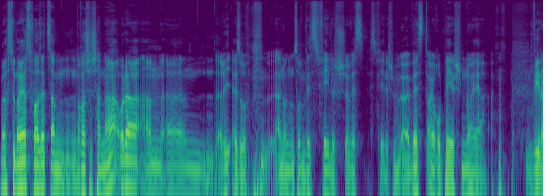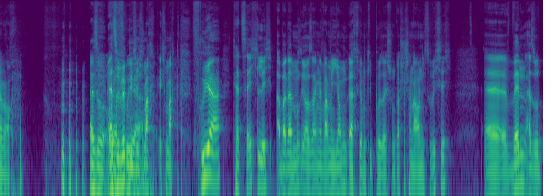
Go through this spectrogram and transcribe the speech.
Machst du Neujahrsvorsätze am Rosh Hashanah oder an, ähm, also an unserem westfälisch, west, westfälischen, äh, westeuropäischen Neujahr? Weder noch. Also, Also wirklich, früher. ich mach, ich mach früher tatsächlich, aber da muss ich auch sagen, da war mir Yom, ach, Yom Kippur, sag ich schon, Rosh Hashanah auch nicht so wichtig. Äh, wenn, also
